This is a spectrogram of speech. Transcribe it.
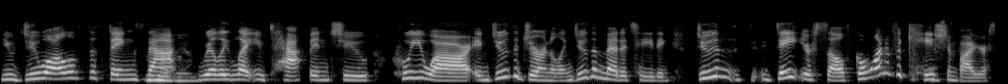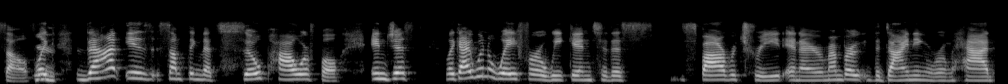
You do all of the things that mm-hmm. really let you tap into who you are and do the journaling do the meditating do date yourself go on a vacation by yourself. Like that is something that's so powerful. And just like i went away for a weekend to this spa retreat and i remember the dining room had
